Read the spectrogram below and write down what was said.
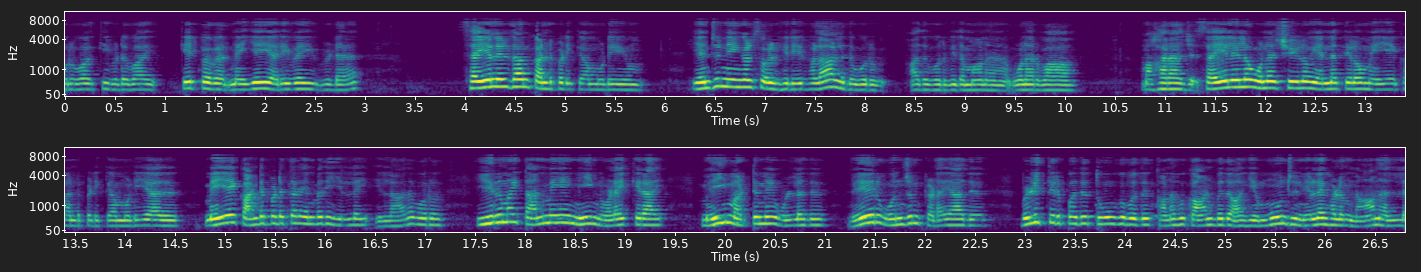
உருவாக்கி விடுவாய். கேட்பவர் மெய்யை அறிவை விட செயலில்தான் கண்டுபிடிக்க முடியும் என்று நீங்கள் சொல்கிறீர்களா? அல்லது ஒரு அது ஒரு விதமான உணர்வா? மகாராஜ் செயலிலோ உணர்ச்சியிலோ எண்ணத்திலோ மெய்யை கண்டுபிடிக்க முடியாது. மெய்யை கண்டுபிடித்தல் என்பது இல்லை. இல்லாத ஒரு இருமை தன்மையை நீ நுழைக்கிறாய். மெய் மட்டுமே உள்ளது வேறு ஒன்றும் கிடையாது. விழித்திருப்பது தூங்குவது கனவு காண்பது ஆகிய மூன்று நிலைகளும் நான் அல்ல.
